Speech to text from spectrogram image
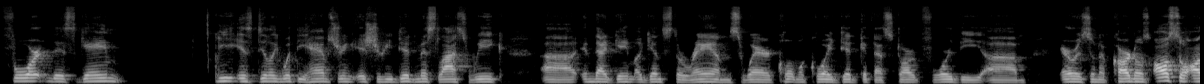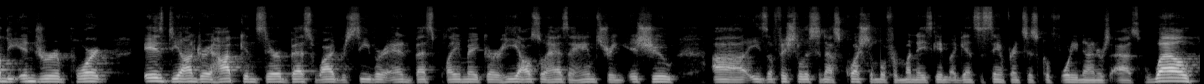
for this game he is dealing with the hamstring issue. He did miss last week uh, in that game against the Rams, where Colt McCoy did get that start for the um, Arizona Cardinals. Also on the injury report is DeAndre Hopkins, their best wide receiver and best playmaker. He also has a hamstring issue. Uh, he's officially listed as questionable for Monday's game against the San Francisco 49ers as well.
